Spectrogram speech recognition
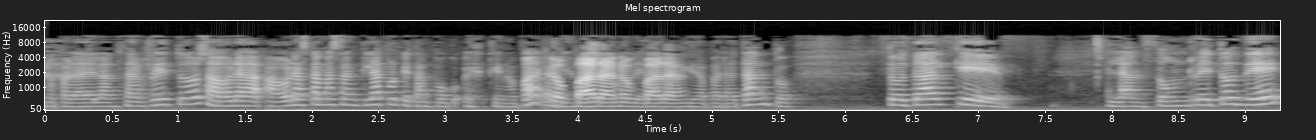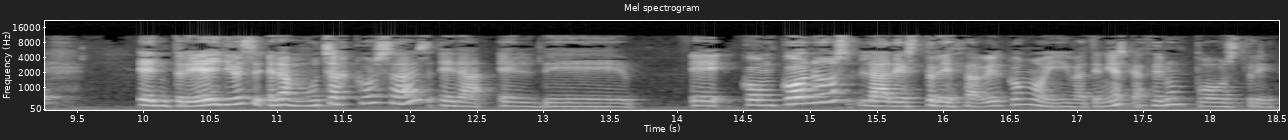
no para de lanzar retos, ahora, ahora está más tranquila porque tampoco, es que no para. No para, no, para. vida para tanto. Total que lanzó un reto de, entre ellos, eran muchas cosas, era el de eh, con conos la destreza, a ver cómo iba, tenías que hacer un postre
